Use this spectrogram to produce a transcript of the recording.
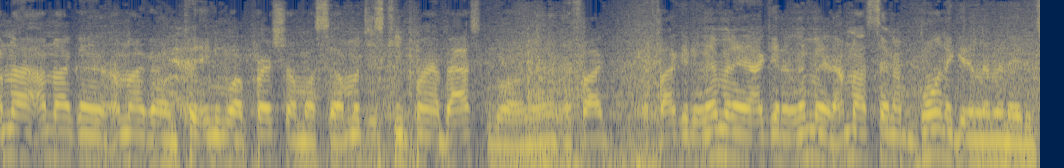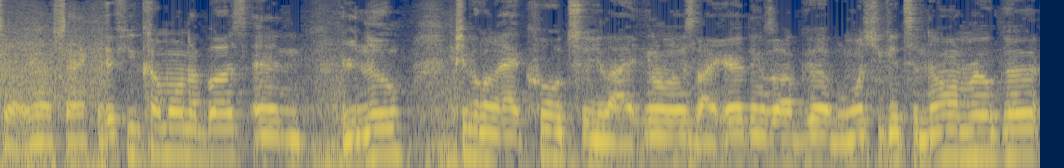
I'm not I'm not gonna I'm not gonna put any more pressure on myself. I'm gonna just keep playing basketball, man. If I if I get eliminated, I get eliminated. I'm not saying I'm going to get eliminated, though. You know what I'm saying? If you come on the bus and you're new, people are gonna act cool to you, like you know, it's like everything's all good. But once you get to know them real good,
